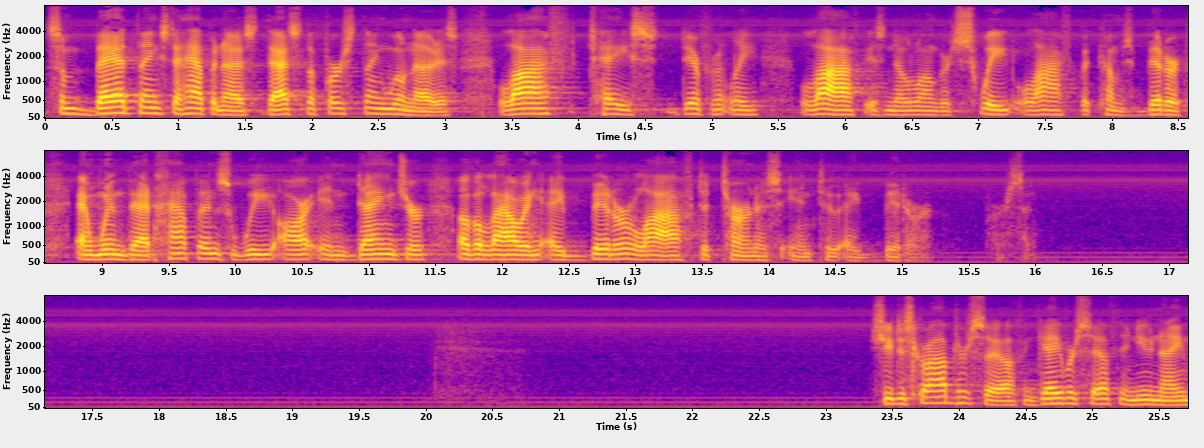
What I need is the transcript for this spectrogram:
some bad things to happen to us, that's the first thing we'll notice. Life tastes differently. Life is no longer sweet. Life becomes bitter. And when that happens, we are in danger of allowing a bitter life to turn us into a bitter She described herself and gave herself the new name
